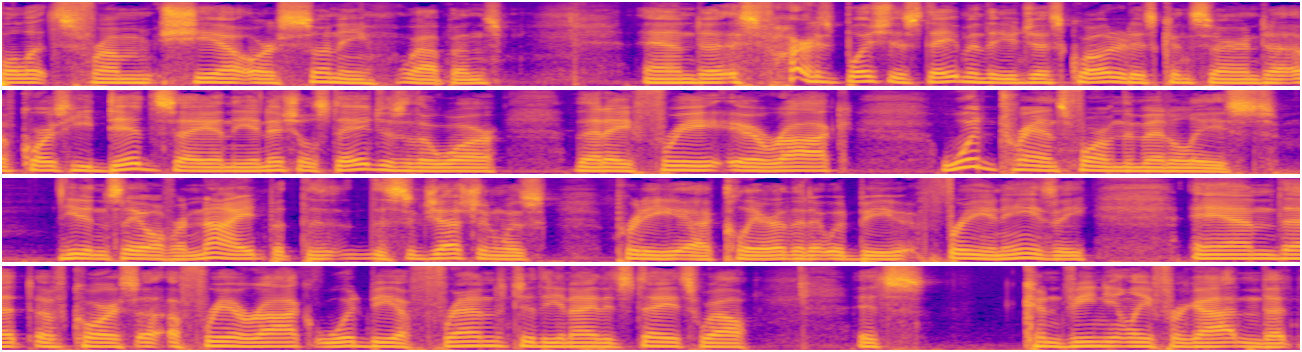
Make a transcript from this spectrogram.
bullets from Shia or Sunni weapons. And uh, as far as Bush's statement that you just quoted is concerned, uh, of course, he did say in the initial stages of the war that a free Iraq would transform the Middle East. He didn't say overnight, but the the suggestion was pretty uh, clear that it would be free and easy, and that of course a, a free Iraq would be a friend to the United States. Well, it's conveniently forgotten that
